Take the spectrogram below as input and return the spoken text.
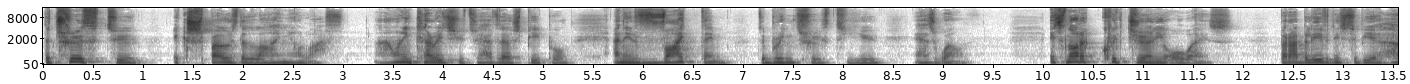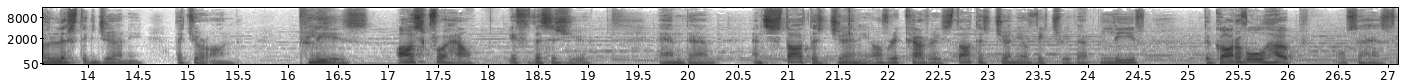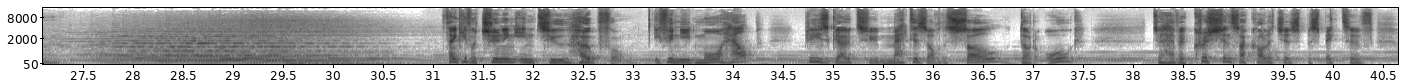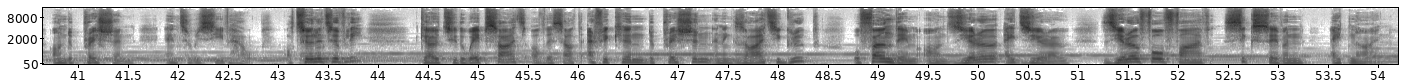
The truth to expose the lie in your life. And I want to encourage you to have those people and invite them to bring truth to you as well. It's not a quick journey always, but I believe it needs to be a holistic journey that you're on. Please ask for help, if this is you. And, um, and start this journey of recovery, start this journey of victory that I believe the God of all hope also has for you. Thank you for tuning into Hopeful. If you need more help, please go to mattersofthesoul.org to have a Christian psychologist perspective on depression and to receive help. Alternatively, go to the website of the South African Depression and Anxiety Group or phone them on 080 045 6789.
